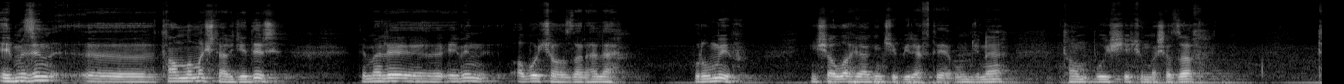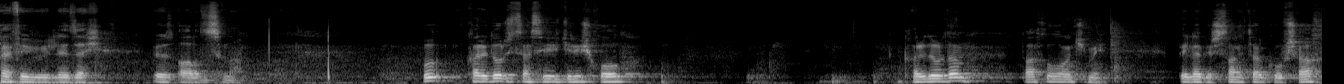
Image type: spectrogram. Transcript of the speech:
Evimizin e, tamamlama işləri gedir. Deməli, e, evin aboy kağızları hələ vurulmayıb. İnşallah yəqin ki, bir həftəyə, 10 günə tam bu iş yekunlaşacaq təhvil veriləcək öz alıcısına. Bu koridor hissəsi, giriş hol. Koridordan daxil olan kimi belə bir sanitar qovşaq.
